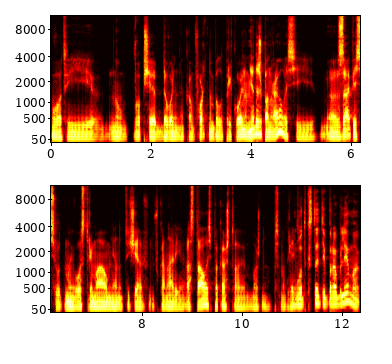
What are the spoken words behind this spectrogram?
Вот, и, ну, вообще довольно комфортно было, прикольно. Мне даже понравилось, и э, запись вот моего стрима у меня на Твиче в канале осталась пока что, можно посмотреть. Вот, кстати, проблема,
